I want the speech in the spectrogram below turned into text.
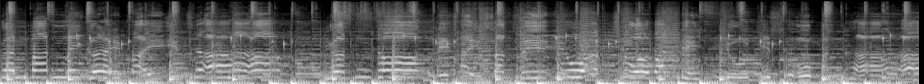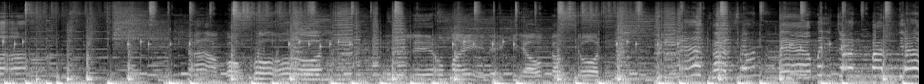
เงินมันไม่เคยไปอิจฉาเงินทองไม่ใครสักสีวัดชั่ววัดดีอยู่ที่สุปัญหา นถึงแม้ขาดสนแต่ไม่จนปัญญา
